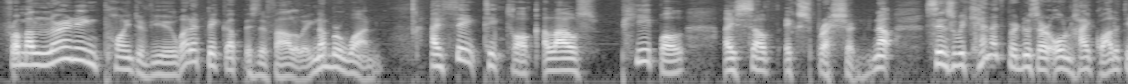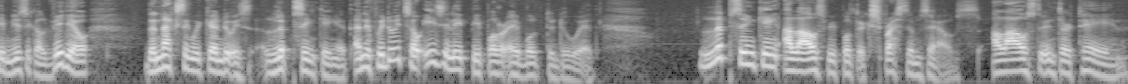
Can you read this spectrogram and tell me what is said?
From a learning point of view, what I pick up is the following. Number one, I think TikTok allows people a self expression. Now, since we cannot produce our own high quality musical video, the next thing we can do is lip syncing it. And if we do it so easily, people are able to do it. Lip syncing allows people to express themselves, allows to entertain,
